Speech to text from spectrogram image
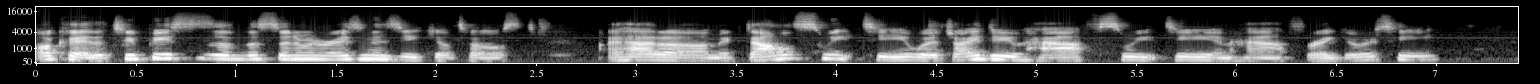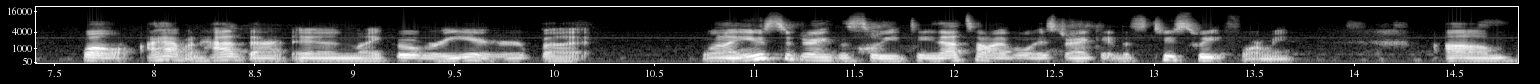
Okay, the two pieces of the cinnamon raisin Ezekiel toast. I had a McDonald's sweet tea, which I do half sweet tea and half regular tea. Well, I haven't had that in like over a year, but when I used to drink the sweet tea, that's how I've always drank it. It's too sweet for me. Um,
